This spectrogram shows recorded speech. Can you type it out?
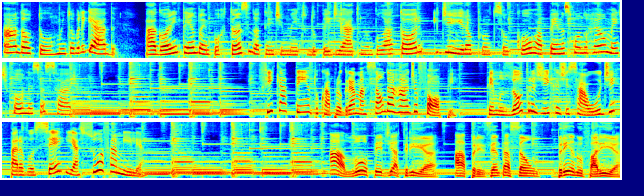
Ah, doutor, muito obrigada. Agora entendo a importância do atendimento do pediatra no ambulatório e de ir ao pronto-socorro apenas quando realmente for necessário. Fique atento com a programação da Rádio FOP. Temos outras dicas de saúde para você e a sua família. Alô Pediatria. Apresentação: Breno Faria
